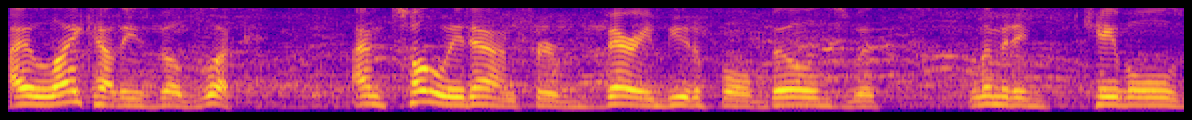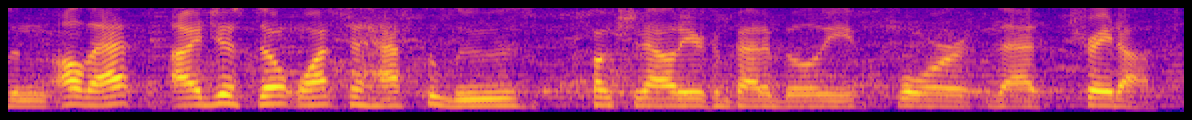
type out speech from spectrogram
I like how these builds look. I'm totally down for very beautiful builds with limited cables and all that. I just don't want to have to lose functionality or compatibility for that trade-off.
